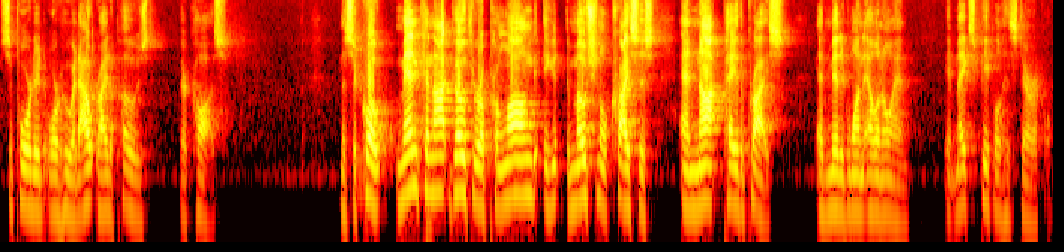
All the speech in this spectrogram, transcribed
supported or who had outright opposed their cause. This is a quote Men cannot go through a prolonged emotional crisis and not pay the price, admitted one Illinoisan. It makes people hysterical.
